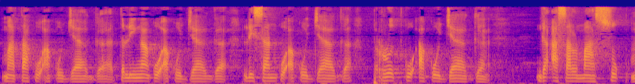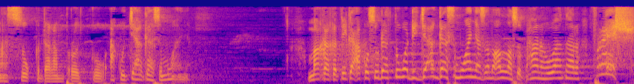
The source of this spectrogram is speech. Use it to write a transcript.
mataku aku jaga, telingaku aku jaga, lisanku aku jaga, perutku aku jaga. Enggak asal masuk, masuk ke dalam perutku. Aku jaga semuanya. Maka ketika aku sudah tua dijaga semuanya sama Allah subhanahu wa ta'ala. Fresh.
